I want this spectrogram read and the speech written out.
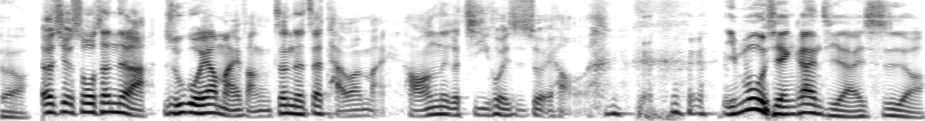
对啊，而且说真的啦，如果要买房，真的在台湾买，好像那个机会是最好的。你目前看起来是啊，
